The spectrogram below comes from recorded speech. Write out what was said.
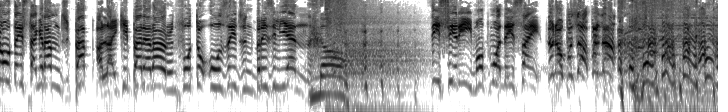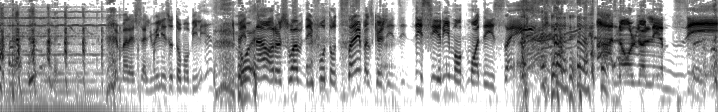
compte Instagram du pape a liké par erreur une photo osée d'une brésilienne. Non. Dis Siri, montre-moi des seins. Non, non, pas ça, pas ça! J'aimerais saluer les automobilistes qui maintenant reçoivent des photos de seins parce que j'ai dit Dis Siri, montre-moi des seins. ah non, je l'ai redit.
